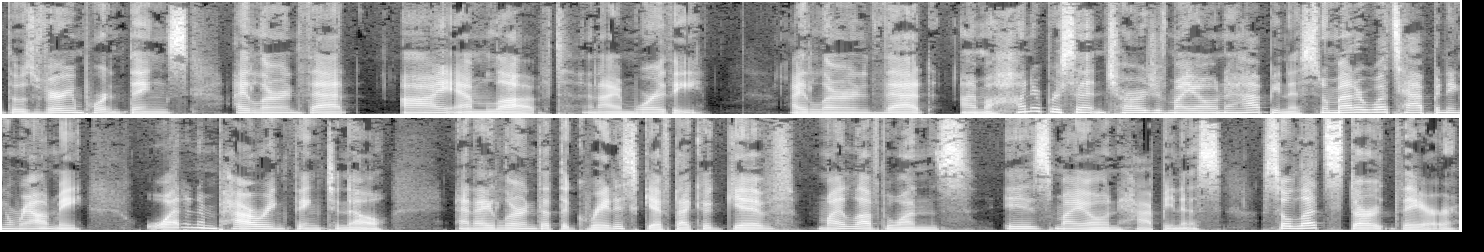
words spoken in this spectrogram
those very important things, I learned that I am loved and I am worthy. I learned that I'm 100% in charge of my own happiness, no matter what's happening around me. What an empowering thing to know. And I learned that the greatest gift I could give my loved ones is my own happiness. So let's start there.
